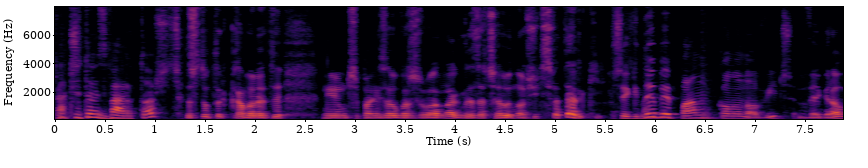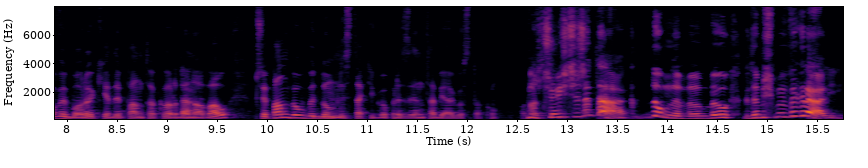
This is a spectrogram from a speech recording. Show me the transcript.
A czy to jest wartość? Zresztą te kabarety, nie wiem czy pani zauważyła, nagle zaczęły nosić sweterki. Czy gdyby pan Kononowicz wygrał wybory, kiedy pan to koordynował, czy pan byłby dumny z takiego prezydenta Białegostoku? Oczywiście, że tak. Dumny bym był, gdybyśmy wygrali.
